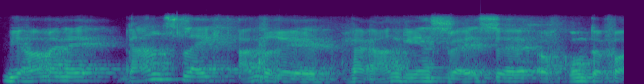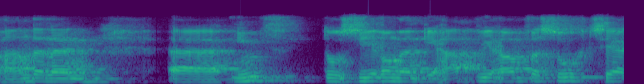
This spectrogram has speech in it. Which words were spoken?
Wir haben eine ganz leicht andere Herangehensweise aufgrund der vorhandenen äh, Impfdosierungen gehabt. Wir haben versucht, sehr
